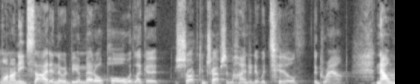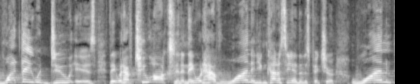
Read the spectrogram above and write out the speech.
one on each side, and there would be a metal pole with like a sharp contraption behind it. It would till the ground. Now, what they would do is they would have two oxen, and they would have one, and you can kind of see it in this picture, one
